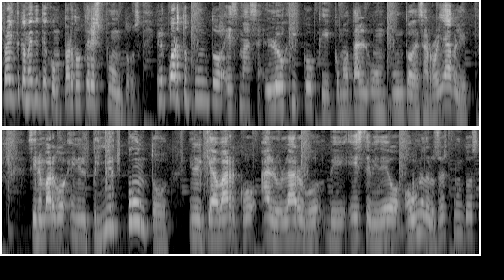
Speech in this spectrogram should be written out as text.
Prácticamente te comparto tres puntos. El cuarto punto es más lógico que como tal un punto desarrollable. Sin embargo, en el primer punto en el que abarco a lo largo de este video o uno de los tres puntos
